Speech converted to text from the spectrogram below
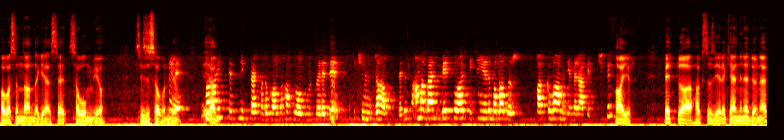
babasından da gelse savunmuyor. Sizi savunuyor. Evet. Bana Yani hiç sesini yükseltmedi konuda haklı olduğunu söyledi. İçimiz rahat istedi. Ama ben beddua ettiğin yere babadır. Hakkı var mı diye merak etmiştim. hayır. Beddua haksız yere kendine döner.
